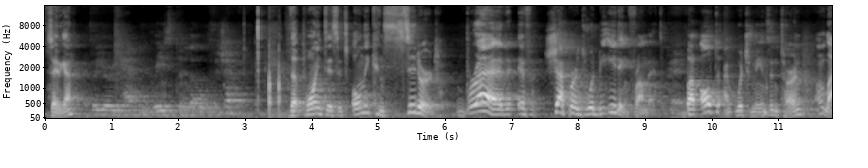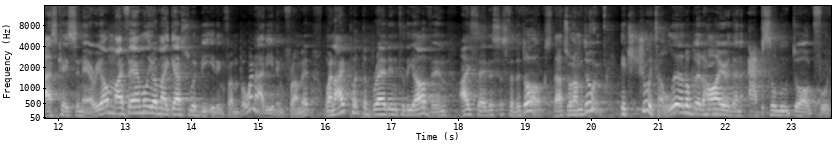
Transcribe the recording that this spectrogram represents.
say it again. I thought you already had to raise to the level of the shepherd. The point is, it's only considered bread if shepherds would be eating from it. But ulti- which means, in turn, last case scenario, my family or my guests would be eating from it, but we're not eating from it. When I put the bread into the oven, I say this is for the dogs. That's what I'm doing. It's true, it's a little bit higher than absolute dog food,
